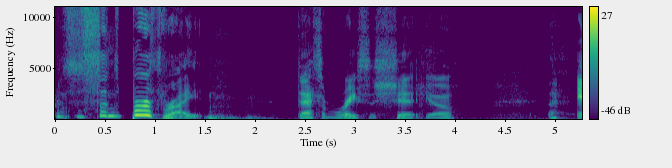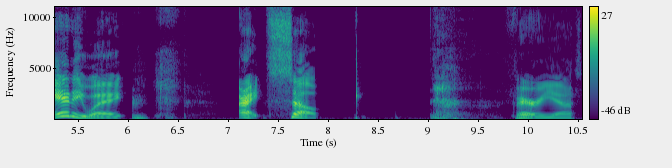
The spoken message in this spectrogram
it's his son's birthright. That's some racist shit, yo. Anyway, all right, so very yes.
